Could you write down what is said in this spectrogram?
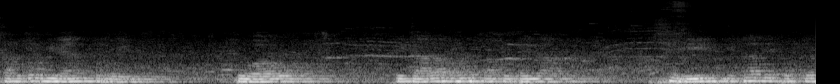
ਸਤਿਗੁਰੂ ਦੀ ਰਹਿਮਤ ਹੋਈ। ਸੋ ਆਓ ਵਿਚਾਰਾ ਅਮਰਤਾ ਤੋਂ ਪਹਿਲਾਂ ਸ਼ਹੀਦ ਪਿਤਾ ਦੇ ਪੁੱਤਰ,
